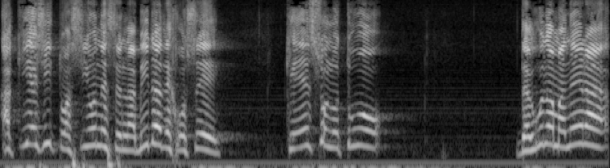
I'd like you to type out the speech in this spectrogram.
aquí hay situaciones en la vida de José que eso lo tuvo, de alguna manera,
